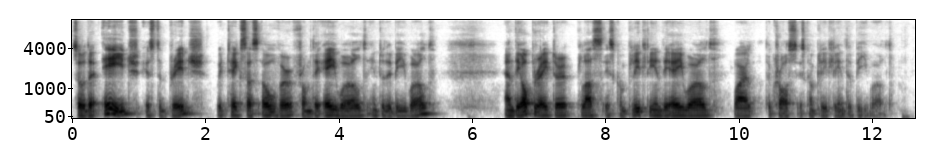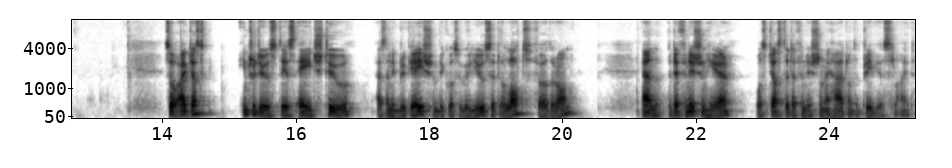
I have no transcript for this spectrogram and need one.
So the h is the bridge which takes us over from the A world into the B world, and the operator plus is completely in the A world, while the cross is completely in the B world. So I've just introduced this H2 as an abbreviation because we will use it a lot further on. And the definition here was just the definition I had on the previous slide.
